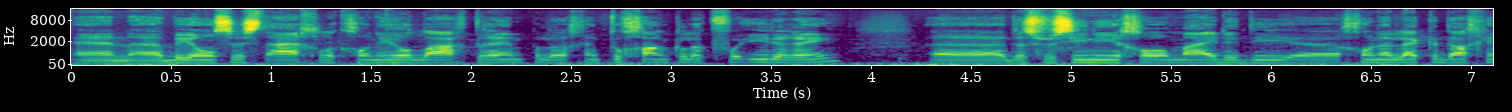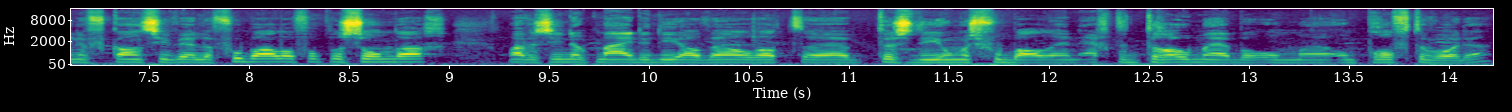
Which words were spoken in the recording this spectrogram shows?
En uh, bij ons is het eigenlijk gewoon heel laagdrempelig en toegankelijk voor iedereen. Uh, dus we zien hier gewoon meiden die gewoon een lekker dag in de vakantie willen voetballen of op een zondag. Maar we zien ook meiden die al wel wat tussen de jongens voetballen en echt de droom hebben om, om prof te worden.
